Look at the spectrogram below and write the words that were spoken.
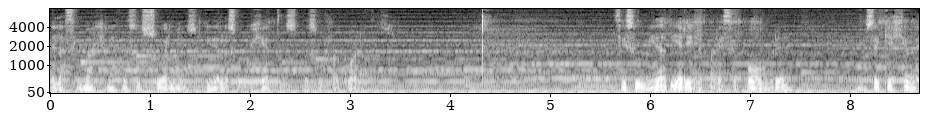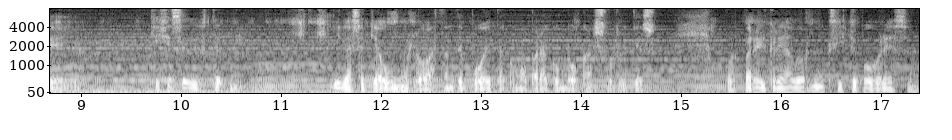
de las imágenes de sus sueños y de los objetos de sus recuerdos. Si su vida diaria le parece pobre, no se queje de ella, Quéjese de usted mismo. Dígase que aún no es lo bastante poeta como para convocar su riqueza, pues para el Creador no existe pobreza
